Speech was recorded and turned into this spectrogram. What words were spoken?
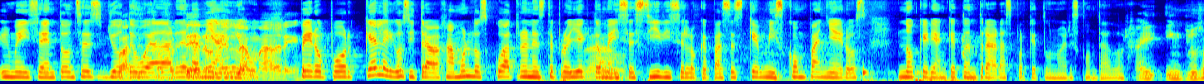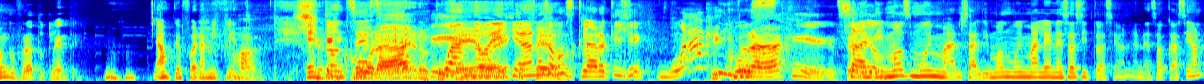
Y me dice, entonces yo te voy a dar sea, de la mía. en Y la yo, madre. pero ¿por qué? Le digo, si trabajamos los cuatro en este proyecto, Claro. me dice, sí, dice, lo que pasa es que mis compañeros no querían que tú entraras porque tú no eres contador. Ay, incluso aunque fuera tu cliente. Aunque fuera mi cliente. Fuck. Entonces, ¡Qué coraje! qué Cuando feo, me dijeron eso, pues claro que dije, ¿what? ¡Qué pues, coraje! ¿En serio? Salimos muy mal, salimos muy mal en esa situación, en esa ocasión.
